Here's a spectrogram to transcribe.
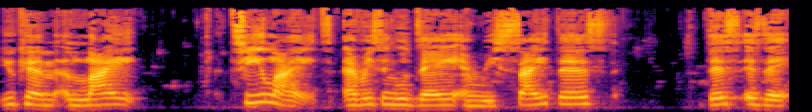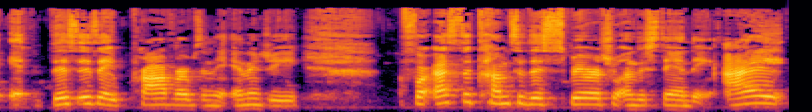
You can light tea lights every single day and recite this. This is a this is a Proverbs and the energy for us to come to this spiritual understanding. I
